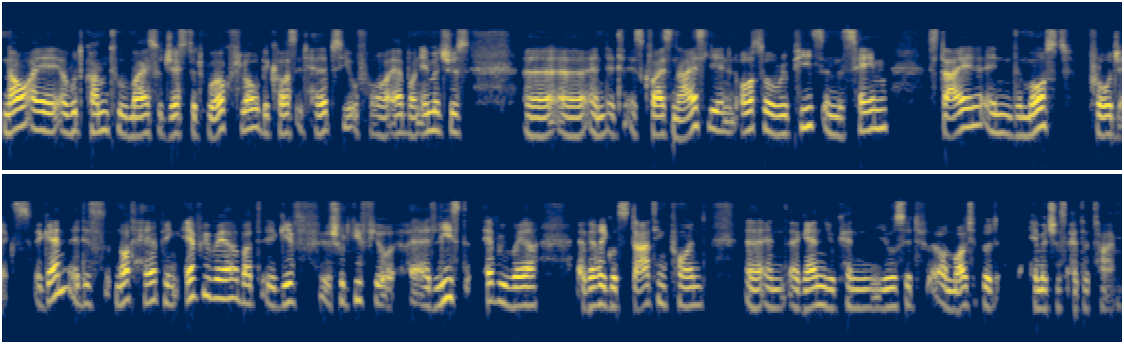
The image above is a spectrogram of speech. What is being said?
now I would come to my suggested workflow because it helps you for airborne images uh, uh, and it is quite nicely and it also repeats in the same style in the most projects. Again, it is not helping everywhere, but it give, should give you at least everywhere a very good starting point. Uh, and again, you can use it on multiple images at a time.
